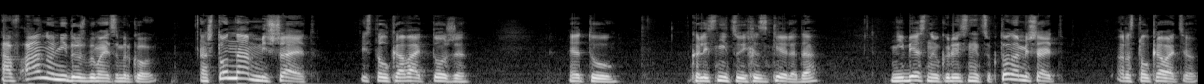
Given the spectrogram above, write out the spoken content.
а в Анну не дружбы Майса Меркова. А что нам мешает истолковать тоже эту колесницу их Ихизкеля, да? небесную колесницу, кто нам мешает растолковать ее,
